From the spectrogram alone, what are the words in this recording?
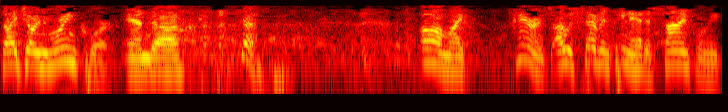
so I joined the Marine Corps. And, uh, yeah. Oh, my parents, I was 17, they had a sign for me.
